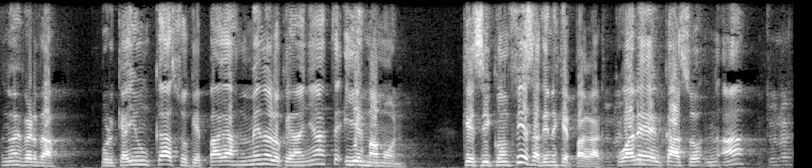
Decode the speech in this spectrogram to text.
No es verdad porque hay un caso que pagas menos de lo que dañaste y es mamón. Que si confiesa tienes que pagar. ¿Cuál es el caso? ¿Ah? Tú no es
